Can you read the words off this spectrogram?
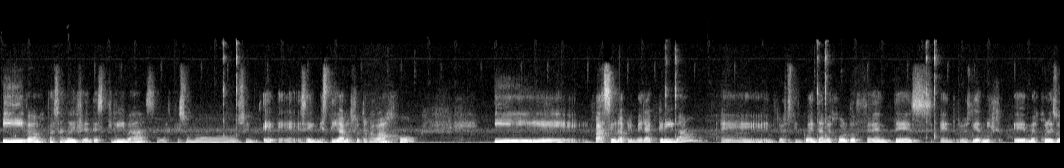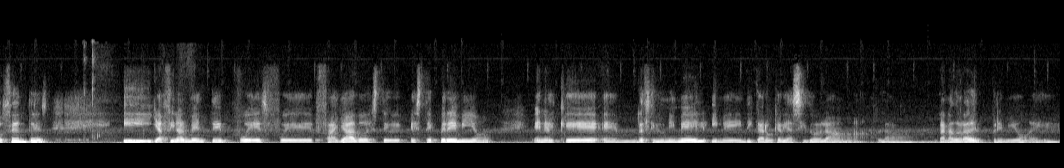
y vamos pasando diferentes cribas en las que somos, eh, eh, se investiga nuestro trabajo y pasé una primera criba eh, entre los 50 mejores docentes, entre los 10 mejores docentes y ya finalmente pues fue fallado este, este premio en el que em, recibí un email y me indicaron que había sido la, ganadora del premio eh,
